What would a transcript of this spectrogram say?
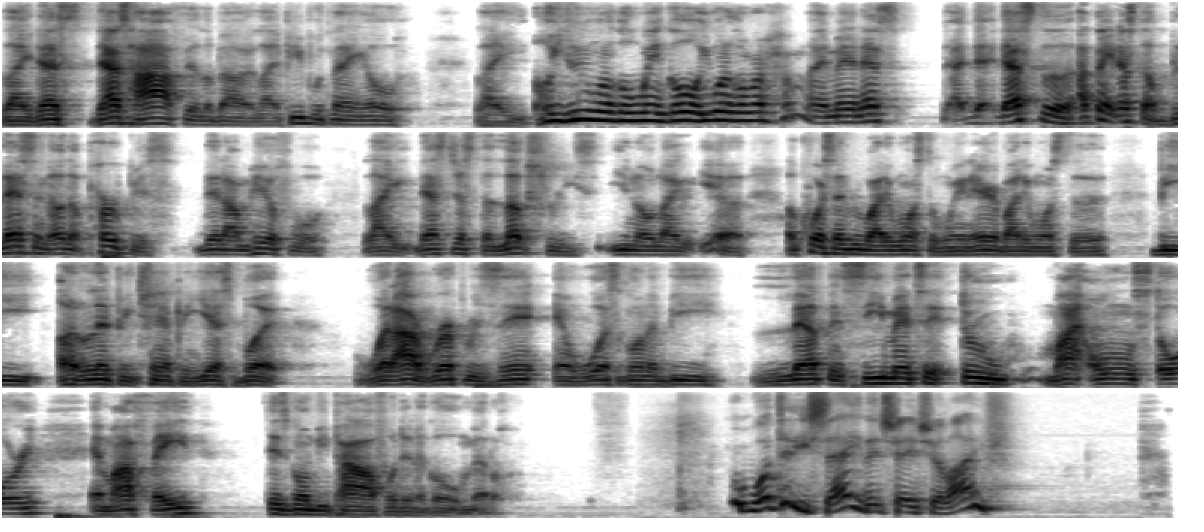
Like that's that's how I feel about it. Like people think, oh, like, oh, you want to go win gold? You want to go run? I'm like, man, that's that's the I think that's the blessing of the purpose that I'm here for. Like that's just the luxuries, you know. Like yeah, of course everybody wants to win. Everybody wants to be an Olympic champion. Yes, but what I represent and what's going to be left and cemented through my own story and my faith is going to be powerful than a gold medal. What did he say that changed your life?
